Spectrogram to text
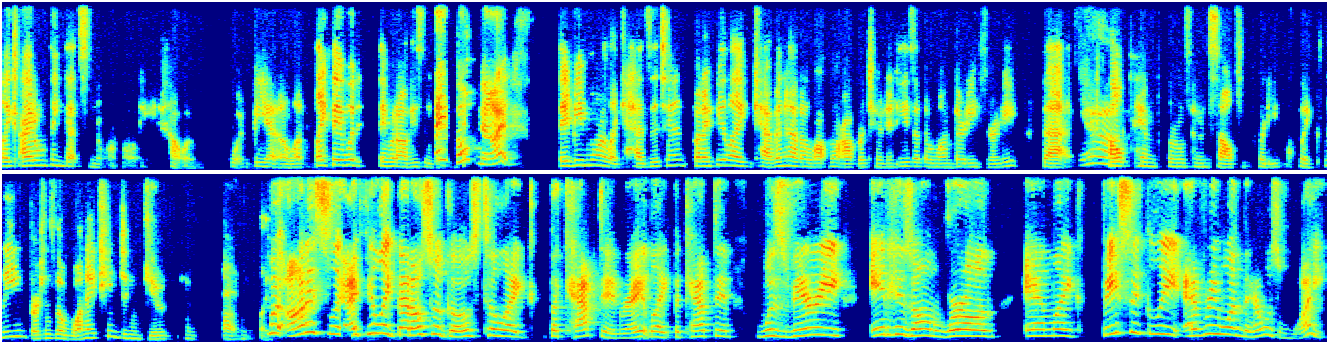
Like I don't think that's normally how it would be at 11. Like they would they would obviously I hope not. they'd be more like hesitant, but I feel like Kevin had a lot more opportunities at the 133 that Yeah. helped him prove himself pretty quickly versus the 118 didn't give him any. Like, But honestly, I feel like that also goes to like the captain, right? Like the captain was very in his own world and like basically everyone there was white,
